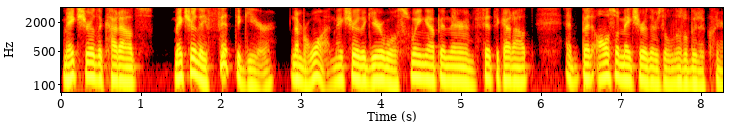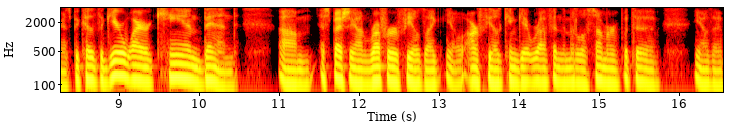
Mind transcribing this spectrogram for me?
make sure the cutouts make sure they fit the gear number one make sure the gear will swing up in there and fit the cutout and, but also make sure there's a little bit of clearance because the gear wire can bend um, especially on rougher fields like you know our field can get rough in the middle of summer with the you know the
